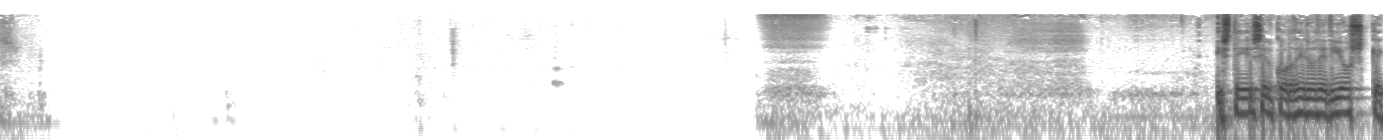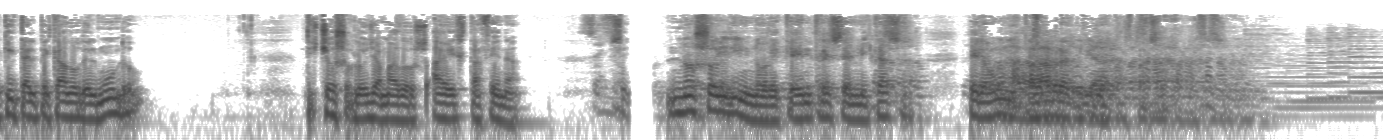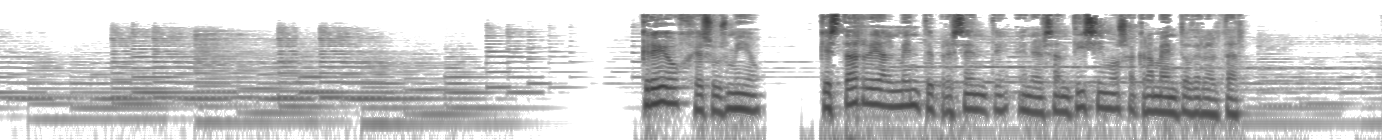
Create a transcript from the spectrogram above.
Este es el Cordero de Dios que quita el pecado del mundo. Dichosos los llamados a esta cena. Señor, no soy digno de que entres en mi casa, pero una palabra tuya pasará. Creo, Jesús mío, que estás realmente presente en el Santísimo Sacramento del altar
